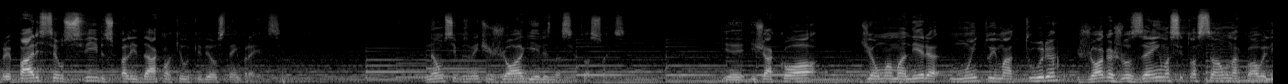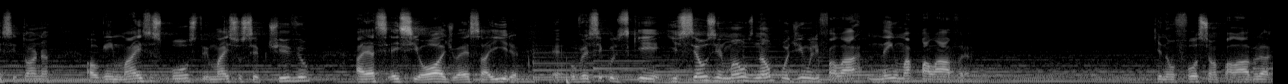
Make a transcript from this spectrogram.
Prepare seus filhos para lidar com aquilo que Deus tem para eles. Não simplesmente jogue eles nas situações. E Jacó, de uma maneira muito imatura, joga José em uma situação na qual ele se torna alguém mais exposto e mais susceptível a esse, ódio, a essa ira. É, o versículo diz que e seus irmãos não podiam lhe falar nenhuma palavra que não fosse uma palavra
